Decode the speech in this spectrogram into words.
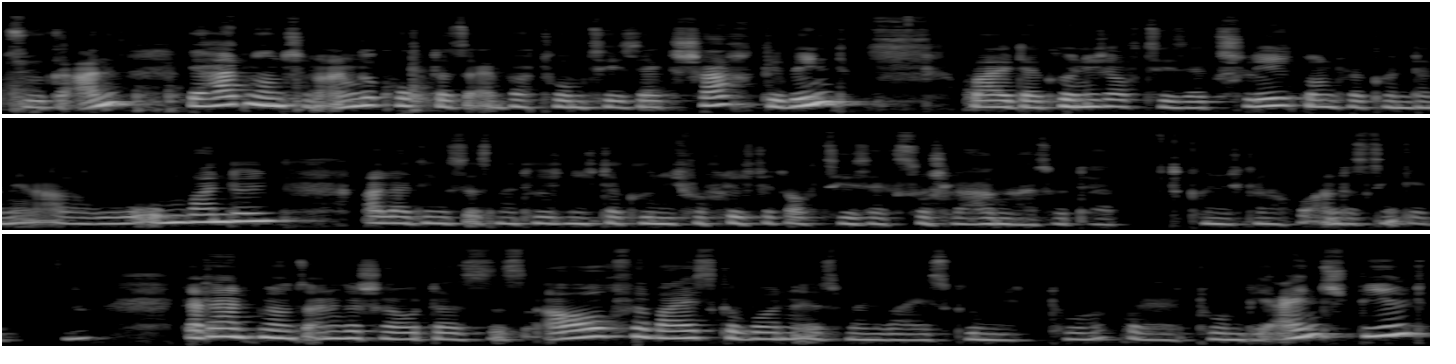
Züge an. Wir hatten uns schon angeguckt, dass einfach Turm C6 Schach gewinnt, weil der König auf C6 schlägt und wir können dann in aller Ruhe umwandeln. Allerdings ist natürlich nicht der König verpflichtet, auf C6 zu schlagen, also der König kann auch woanders hingehen. Ne? Da hatten wir uns angeschaut, dass es auch für Weiß gewonnen ist, wenn Weiß König Turm, äh, Turm B1 spielt,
